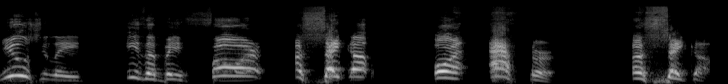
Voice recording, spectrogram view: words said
usually either before a shakeup or after a shakeup.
